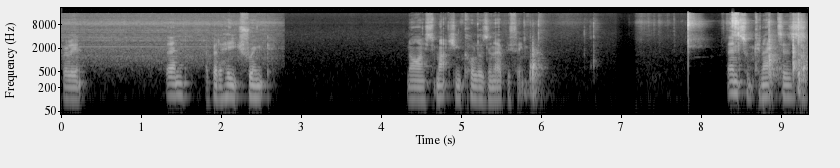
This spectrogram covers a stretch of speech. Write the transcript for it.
Brilliant. Then a bit of heat shrink. Nice matching colours and everything. Then some connectors.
